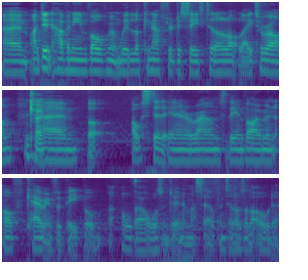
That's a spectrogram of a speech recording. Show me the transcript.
Um, I didn't have any involvement with looking after a deceased till a lot later on, Okay. um, but I was still in and around the environment of caring for people, although I wasn't doing it myself until I was a lot older.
